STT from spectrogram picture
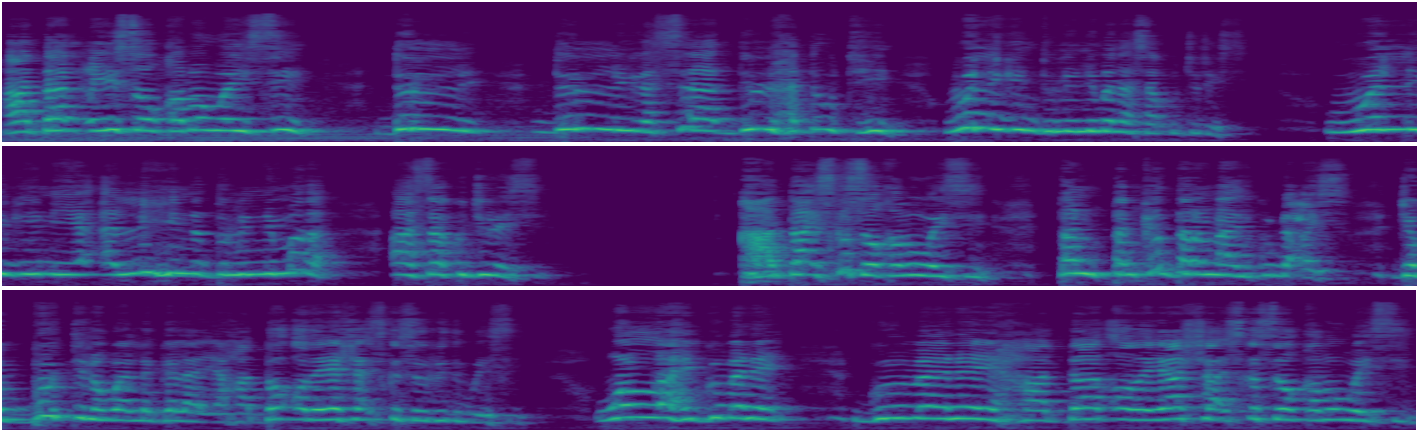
haddaad ciisow qaba weysiin dulli dulliga sidaa dulli hadda u tihiin weligiin dullinimadasaa ku jiraysa weligiin iyo allihiinna dullinimada aasaa ku jiraysa haddaa iska soo qaba weysiin tan tan ka daranaa idinku dhacayso. Jabuutina waa la gelayaa haddaa odayaashaa iska soo ridi weysiin wallaahi gubanay gubanay haddaad odayaashaa iska soo qaba weysiin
